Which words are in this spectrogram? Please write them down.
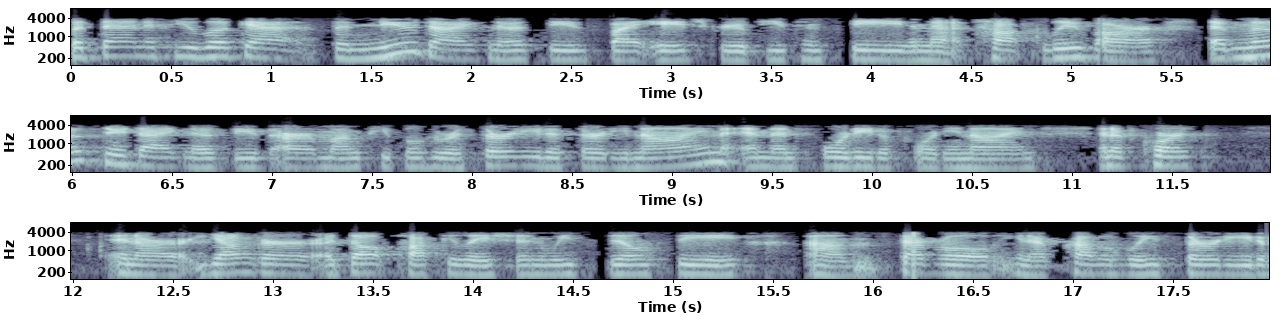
But then if you look at the new diagnoses by age group, you can see in that top blue bar that most new diagnoses are among people who are 30 to 39 and then 40 to 49. And of course, in our younger adult population, we still see um, several, you know, probably 30 to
